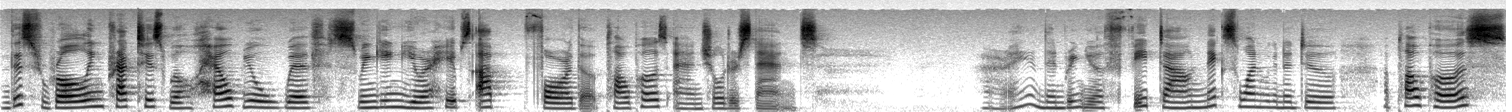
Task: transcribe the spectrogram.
This rolling practice will help you with swinging your hips up for the plow pose and shoulder stands. All right, and then bring your feet down. Next one, we're gonna do a plow pose.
